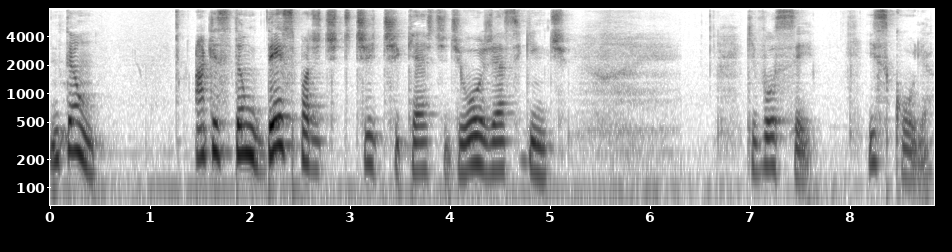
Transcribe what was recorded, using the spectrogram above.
Então, a questão desse podcast de hoje é a seguinte: que você escolha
